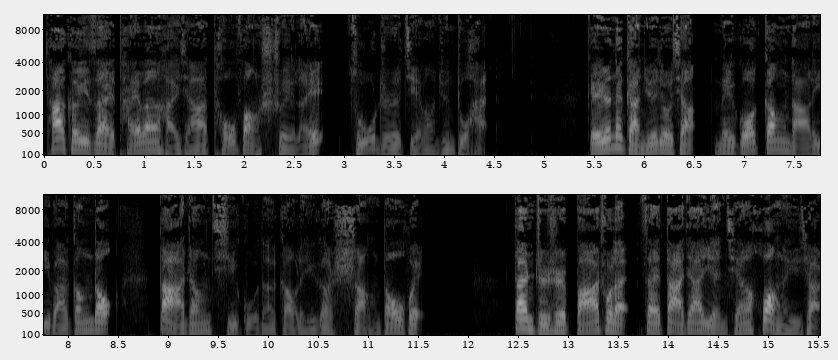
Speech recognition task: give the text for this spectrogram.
它可以在台湾海峡投放水雷，阻止解放军渡海。给人的感觉就像美国刚打了一把钢刀，大张旗鼓的搞了一个赏刀会，但只是拔出来，在大家眼前晃了一下，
